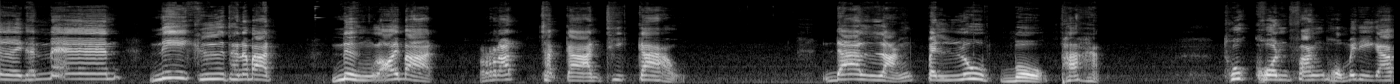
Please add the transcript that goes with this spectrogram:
เอ่ยท่านแนนนี่คือธนบัตรหนึ่งร้อยบาท รัชกาลที่เก้าด้านหลังเป็นรูปโบกพระหัตถ์ทุกคนฟังผมไม่ดีครับ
